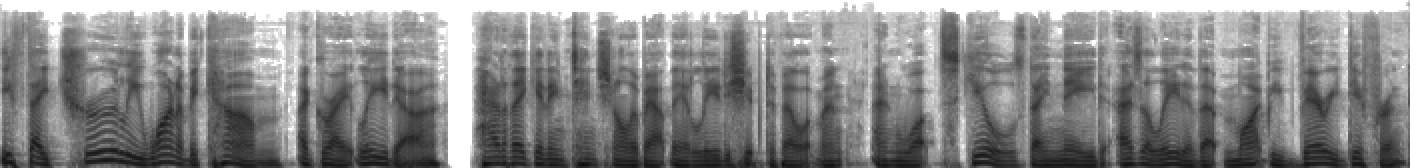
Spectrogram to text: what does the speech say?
if they truly want to become a great leader, how do they get intentional about their leadership development and what skills they need as a leader that might be very different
